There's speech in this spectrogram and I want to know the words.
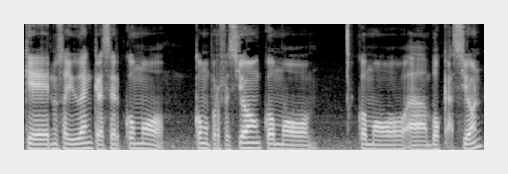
que nos ayudan a crecer como, como profesión, como, como ah, vocación,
